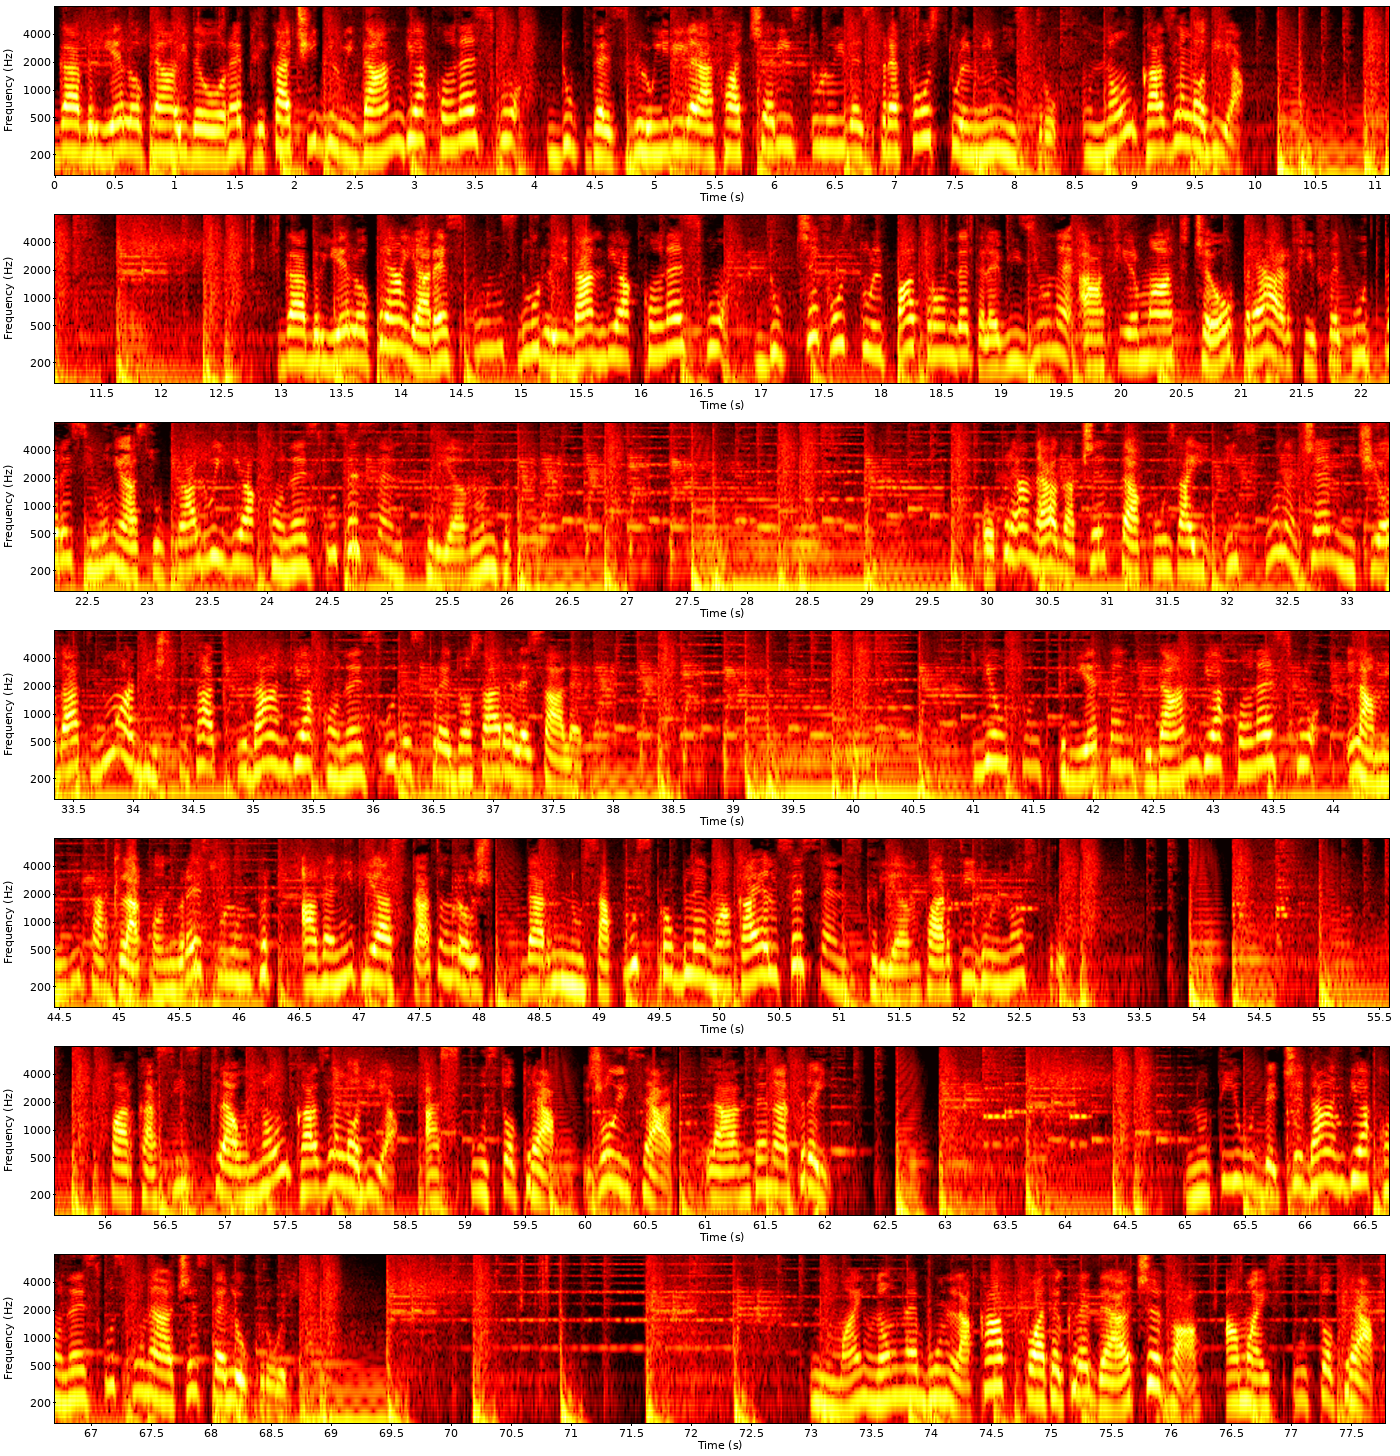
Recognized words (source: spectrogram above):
Gabriel Oprea îi de o replică lui Dan Diaconescu, după dezvluirile afaceristului despre fostul ministru, un nou caz Elodia. Gabriel Oprea i-a răspuns dur lui Dan Diaconescu, după ce fostul patron de televiziune a afirmat ce Oprea ar fi făcut presiuni asupra lui Diaconescu să se înscrie în un Oprea neagă aceste acuzații, spune că niciodată nu a discutat cu Dan Diaconescu despre dosarele sale. Eu sunt prieten cu Dan Diaconescu, l-am invitat la congresul UMPR, a venit i-a stat în loj, dar nu s-a pus problema ca el să se înscrie în partidul nostru. Parcă asist la un nou caz Elodia, a spus-o prea, joi sear, la Antena 3. Nu știu de ce Dan Diaconescu spune aceste lucruri. Numai un om nebun la cap poate credea ceva, a mai spus-o prea.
